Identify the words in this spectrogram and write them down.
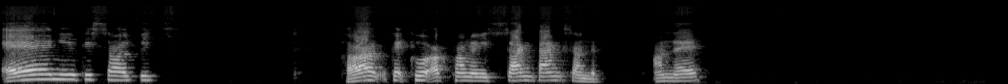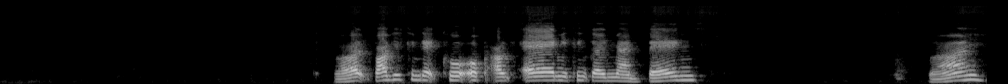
any of this side bits. Can't get caught up on any sandbanks on the on there. Right, bodies can get caught up on anything going around bends. Right.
